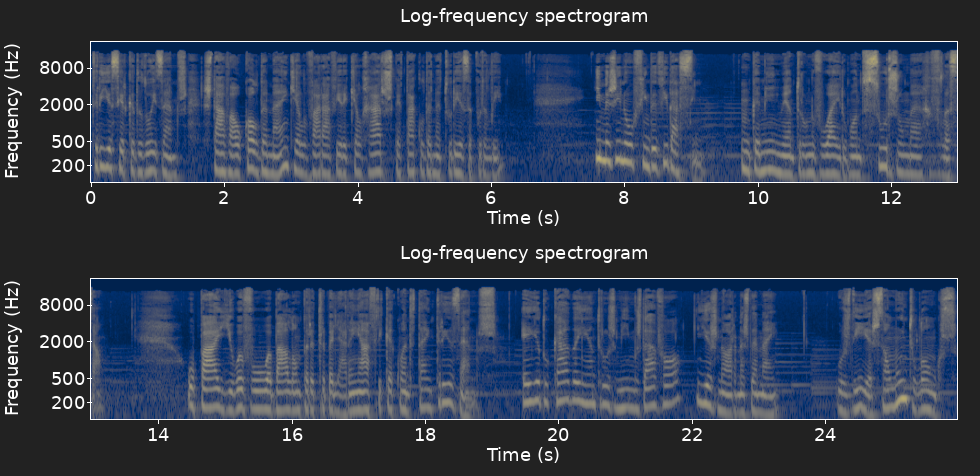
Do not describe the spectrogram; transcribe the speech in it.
Teria cerca de dois anos. Estava ao colo da mãe que a levara a ver aquele raro espetáculo da natureza por ali. Imagina o fim da vida assim: um caminho entre o nevoeiro onde surge uma revelação. O pai e o avô abalam para trabalhar em África quando tem três anos. É educada entre os mimos da avó e as normas da mãe. Os dias são muito longos.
